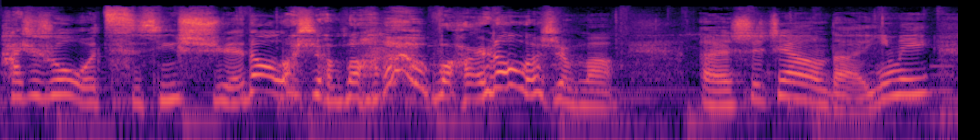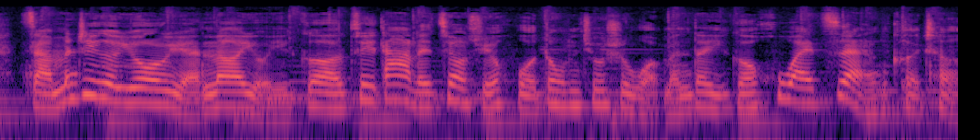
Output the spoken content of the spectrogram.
还是说我此行学到了什么，玩到了什么？呃，是这样的，因为咱们这个幼儿园呢，有一个最大的教学活动，就是我们的一个户外自然课程。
